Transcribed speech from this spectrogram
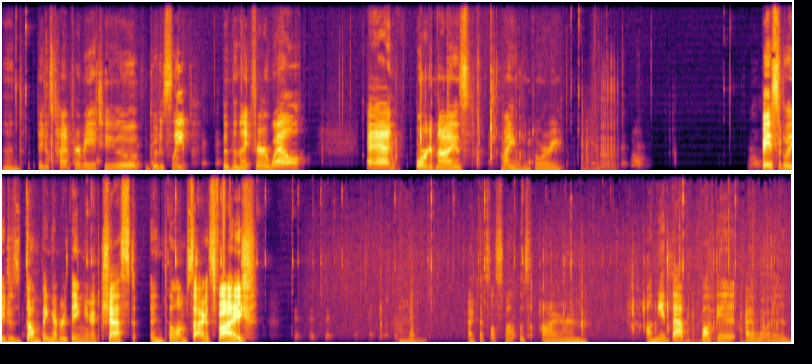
and it is time for me to go to sleep, bid the night farewell, and organize my inventory. Basically just dumping everything in a chest until I'm satisfied. I guess I'll smelt this iron. I'll need that bucket I wanted.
